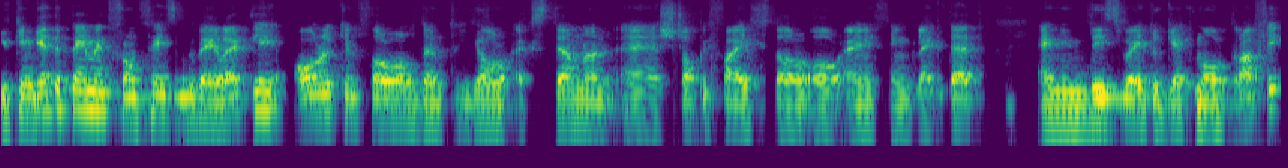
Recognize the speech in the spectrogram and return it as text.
You can get the payment from Facebook directly, or you can forward them to your external uh, Shopify store or anything like that. And in this way to get more traffic.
